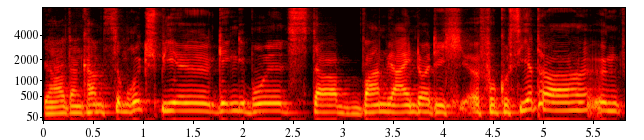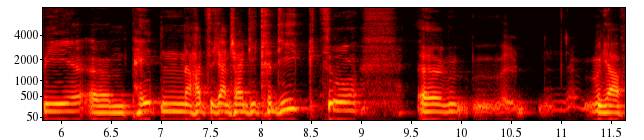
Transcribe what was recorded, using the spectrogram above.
Ja, dann kam es zum Rückspiel gegen die Bulls. Da waren wir eindeutig äh, fokussierter irgendwie. Ähm, Peyton hat sich anscheinend die Kritik zu ähm, ja,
